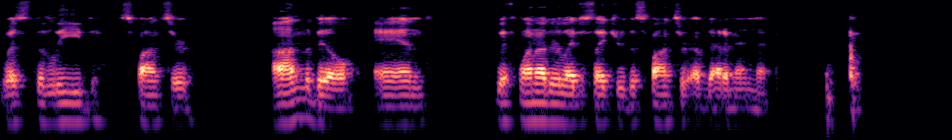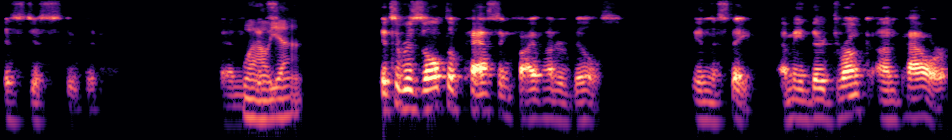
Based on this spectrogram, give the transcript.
was the lead sponsor on the bill and with one other legislature, the sponsor of that amendment. It's just stupid. And wow, it's, yeah. It's a result of passing 500 bills in the state. I mean, they're drunk on power.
